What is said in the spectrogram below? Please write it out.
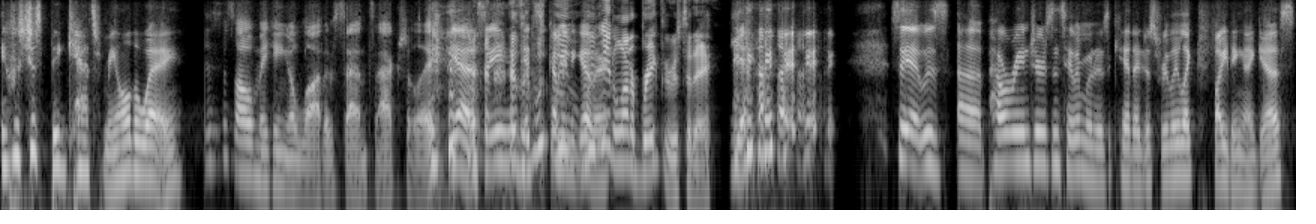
it was just big cats for me all the way. This is all making a lot of sense, actually. Yeah, see, It's it's we- coming we, together. We made a lot of breakthroughs today. yeah. so yeah, it was uh, Power Rangers and Sailor Moon as a kid. I just really liked fighting, I guess.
